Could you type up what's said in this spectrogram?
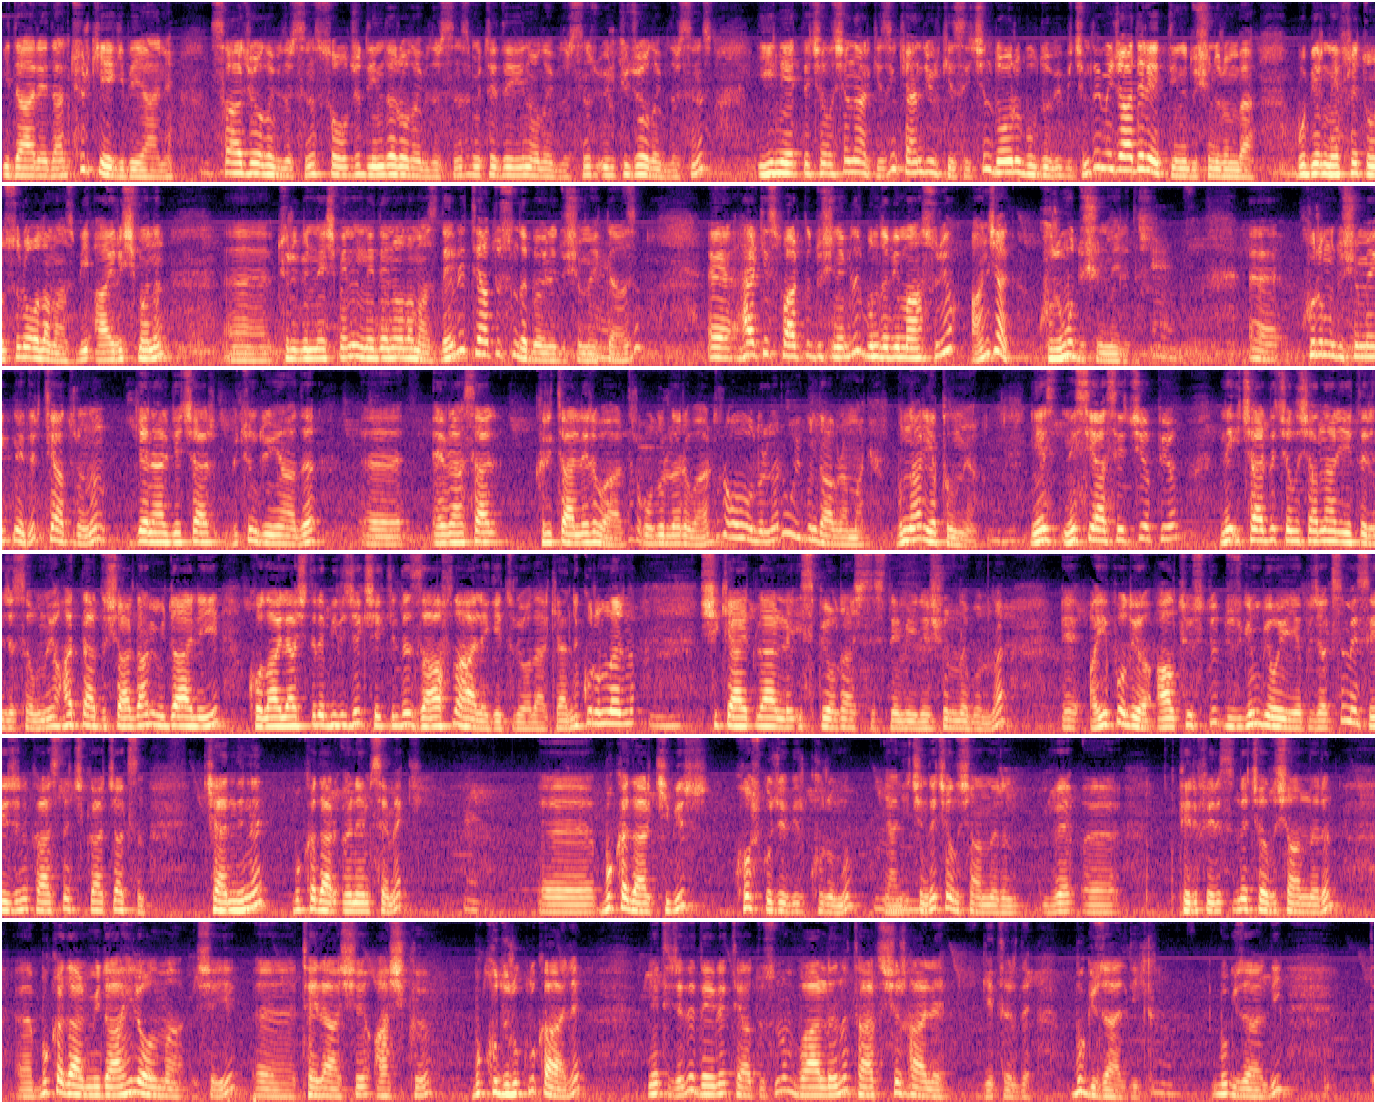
idare eden Türkiye gibi yani. Sağcı olabilirsiniz, solcu, dindar olabilirsiniz, mütedeyyin olabilirsiniz, ülkücü olabilirsiniz. İyi niyetle çalışan herkesin kendi ülkesi için doğru bulduğu bir biçimde mücadele ettiğini düşünürüm ben. Bu bir nefret unsuru olamaz. Bir ayrışmanın, e, tribünleşmenin nedeni olamaz. Devlet tiyatrosunu da böyle düşünmek lazım. E, herkes farklı düşünebilir. Bunda bir mahsur yok. Ancak kurumu düşünmelidir. Evet. E, kurumu düşünmek nedir? Tiyatronun genel geçer bütün dünyada e, evrensel kriterleri vardır, olurları vardır. O olurlara uygun davranmak. Bunlar yapılmıyor. Ne, ne siyasetçi yapıyor, ne içeride çalışanlar yeterince savunuyor. Hatta dışarıdan müdahaleyi kolaylaştırabilecek şekilde zaaflı hale getiriyorlar kendi kurumlarını. Şikayetlerle, ispiyonaj sistemiyle, şunla bunla. E, ayıp oluyor. Altı üstü düzgün bir oyun yapacaksın ve seyircinin karşısına çıkartacaksın. Kendini bu kadar önemsemek, e, bu kadar kibir, koskoca bir kurumu, yani içinde çalışanların ve e, periferisinde çalışanların e, bu kadar müdahil olma şeyi, e, telaşı, aşkı, bu kudurukluk hali neticede devlet tiyatrosunun varlığını tartışır hale getirdi. Bu güzel değil. Bu güzel değil.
